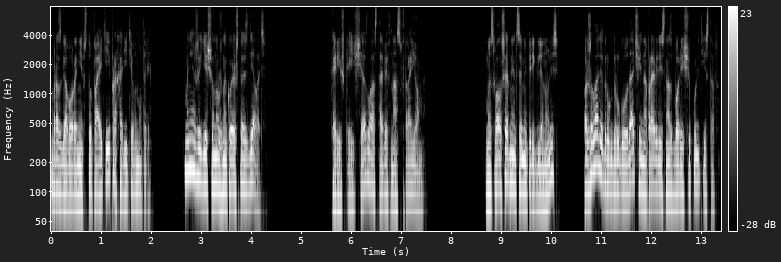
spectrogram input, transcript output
В разговоры не вступайте и проходите внутрь. Мне же еще нужно кое-что сделать». Коришка исчезла, оставив нас втроем. Мы с волшебницами переглянулись, пожелали друг другу удачи и направились на сборище культистов.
